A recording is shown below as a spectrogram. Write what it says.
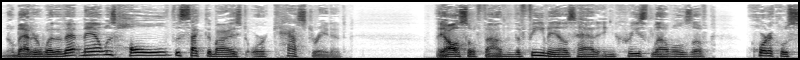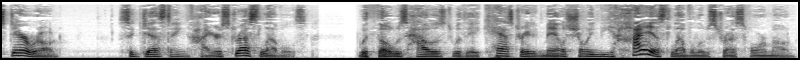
no matter whether that male was whole, vasectomized, or castrated. They also found that the females had increased levels of corticosterone, suggesting higher stress levels, with those housed with a castrated male showing the highest level of stress hormone.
